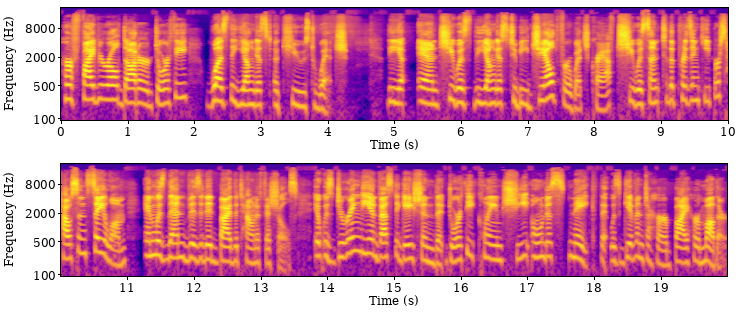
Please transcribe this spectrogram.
Her five year old daughter, Dorothy, was the youngest accused witch. The and she was the youngest to be jailed for witchcraft. She was sent to the prison keeper's house in Salem and was then visited by the town officials. It was during the investigation that Dorothy claimed she owned a snake that was given to her by her mother.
